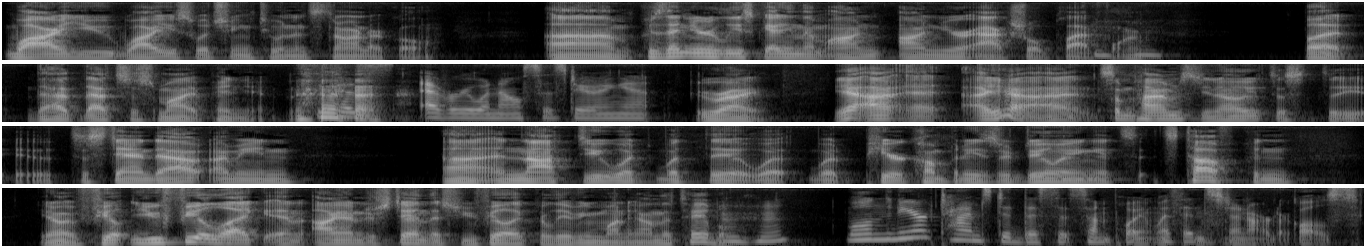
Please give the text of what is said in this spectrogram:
Why are you why are you switching to an instant article? Um, because then you're at least getting them on on your actual platform. But that that's just my opinion. because everyone else is doing it right. yeah, I, I, yeah. I, sometimes you know, just to, to stand out. I mean, uh, and not do what what the what what peer companies are doing. It's it's tough. Can you know feel you feel like, and I understand this. You feel like you're leaving money on the table. Mm-hmm. Well, the New York Times did this at some point with instant articles.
